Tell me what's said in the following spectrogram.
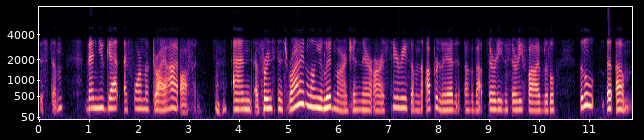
system, then you get a form of dry eye often. Mm-hmm. And uh, for instance, right along your lid margin, there are a series of an upper lid of about 30 to 35 little little uh, um,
